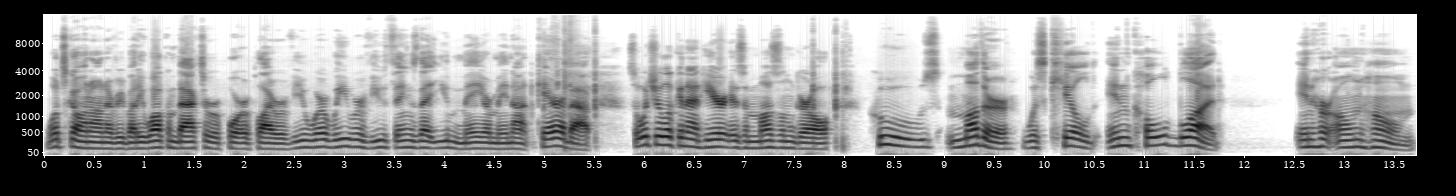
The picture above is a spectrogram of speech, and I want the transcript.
What's going on, everybody? Welcome back to Report Reply Review, where we review things that you may or may not care about. So, what you're looking at here is a Muslim girl whose mother was killed in cold blood in her own home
